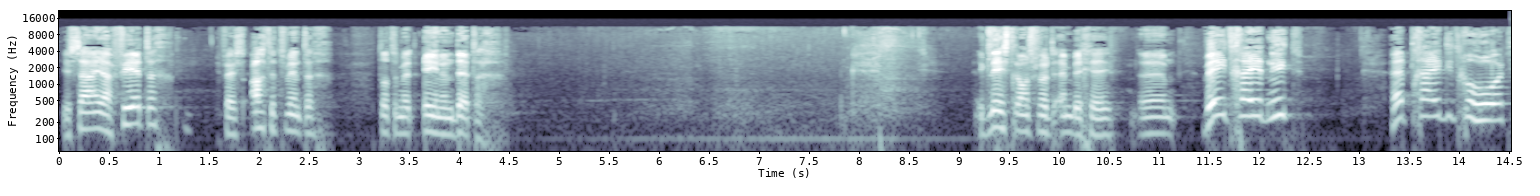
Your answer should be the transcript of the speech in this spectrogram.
Jesaja 40, vers 28 tot en met 31. Ik lees trouwens vanuit het MBG. Uh, ehm, weet gij het niet? Hebt gij het niet gehoord?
